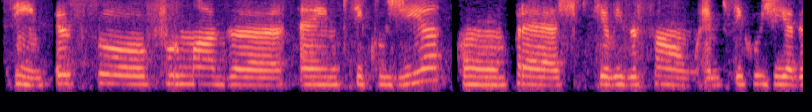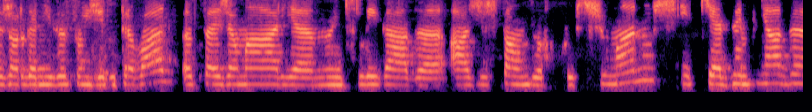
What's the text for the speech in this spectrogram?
Sim, eu sou formada em psicologia, com pré-especialização em psicologia das organizações e do trabalho, ou seja, é uma área muito ligada à gestão de recursos humanos e que é desempenhada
